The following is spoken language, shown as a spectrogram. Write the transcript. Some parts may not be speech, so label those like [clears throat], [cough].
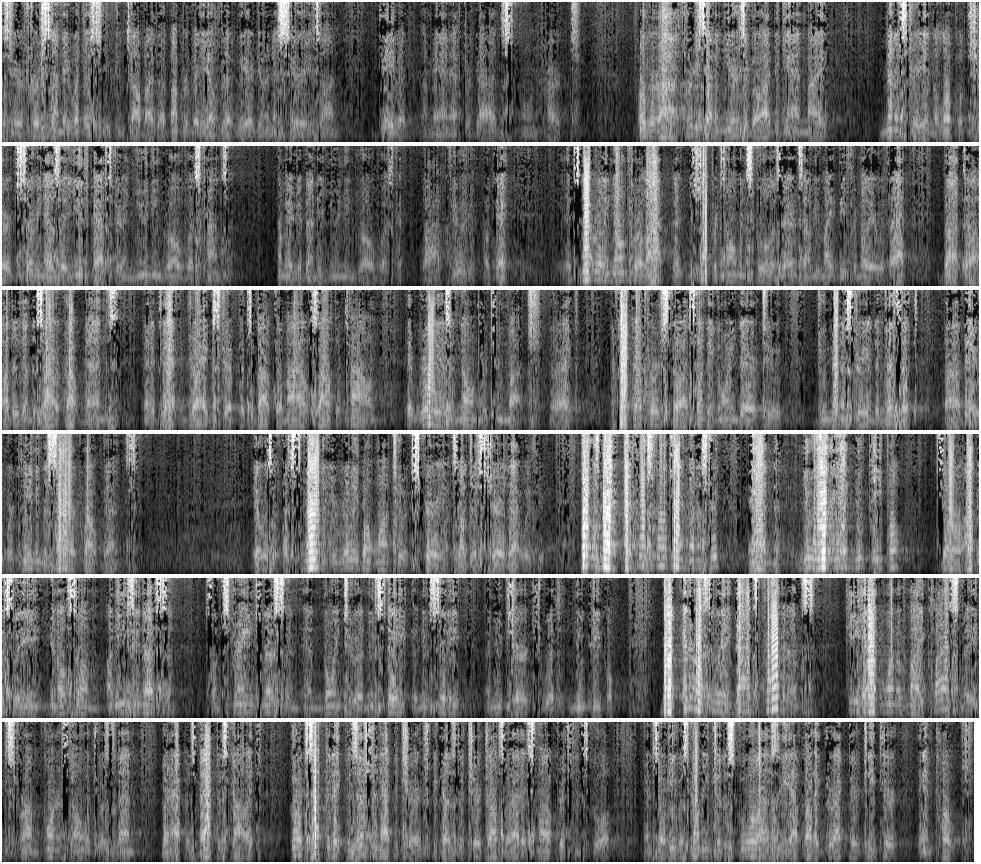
is your first Sunday with us, you can tell by the bumper video that we are doing a series on David, a man after God's own heart. Over uh, 37 years ago, I began my ministry in the local church serving as a youth pastor in Union Grove, Wisconsin. How many of you have been to Union Grove, Wisconsin? Wow, a few of you, okay. It's not really known for a lot. The, the Shepherd's Home and School is there, and some of you might be familiar with that but uh, other than the sauerkraut bends and a drag, drag strip that's about a mile south of town, it really isn't known for too much. All right. In fact, our first uh, Sunday going there to do ministry and to visit, uh, they were cleaning the sauerkraut bends. It was a, a smell that you really don't want to experience. I'll just share that with you. But it was my, my first full-time ministry, and new area, new people. So obviously, you know, some uneasiness and some strangeness and, and going to a new state, a new city, a new church with new people. But interestingly, God's providence, he had one of my classmates from Cornerstone, which was then Grand Rapids Baptist College, who accepted a position at the church because the church also had a small Christian school. And so he was coming to the school as the athletic director, teacher, and coach.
